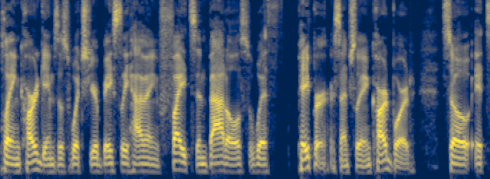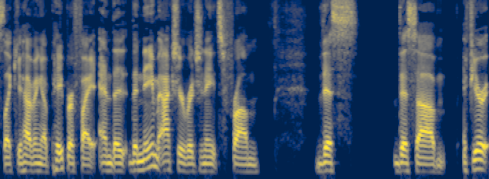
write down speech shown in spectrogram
playing card games, is which you're basically having fights and battles with paper essentially and cardboard. So it's like you're having a paper fight. And the, the name actually originates from this this um if you're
